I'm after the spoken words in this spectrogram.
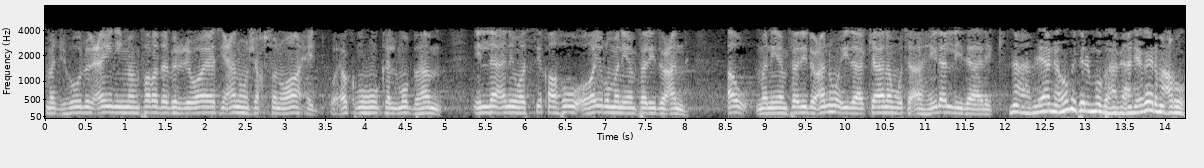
مجهول العين من فرد بالرواية عنه شخص واحد وحكمه كالمبهم إلا أن يوثقه غير من ينفرد عنه أو من ينفرد عنه إذا كان متأهلا لذلك. نعم لأنه مثل المبهم يعني غير معروف.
